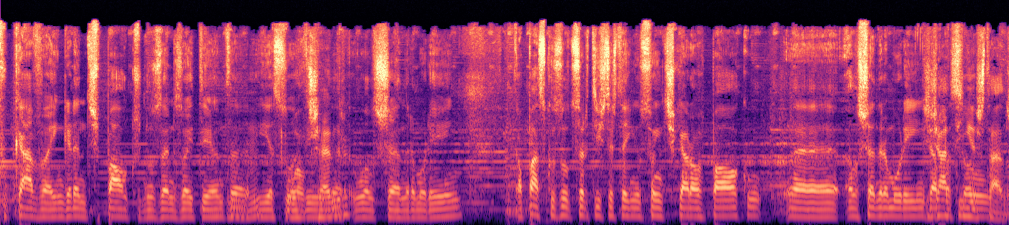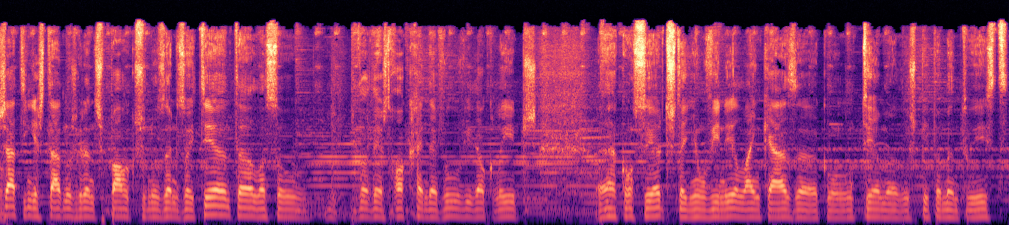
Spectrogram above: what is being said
tocava em grandes palcos nos anos 80 uhum. e a sua o Alexandre. Vida, o Alexandre Amorim. Ao passo que os outros artistas têm o sonho de chegar ao palco, uh, Alexandre Amorim já, já passou, tinha estado. já tinha estado nos grandes palcos nos anos 80, lançou desde Rock Rendezvous, videoclipes, uh, concertos, tenho um vinil lá em casa com o tema dos Pipaman Twist.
